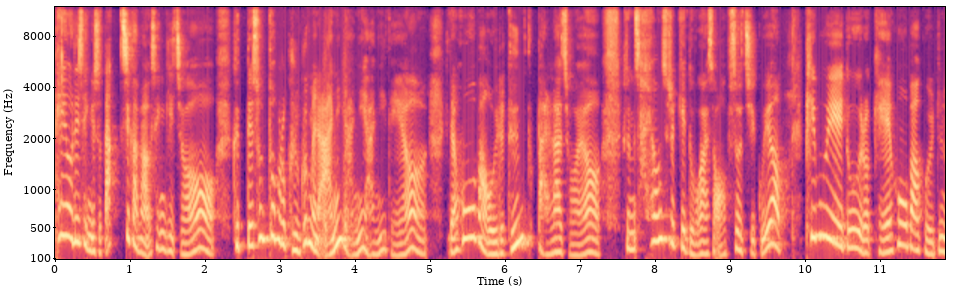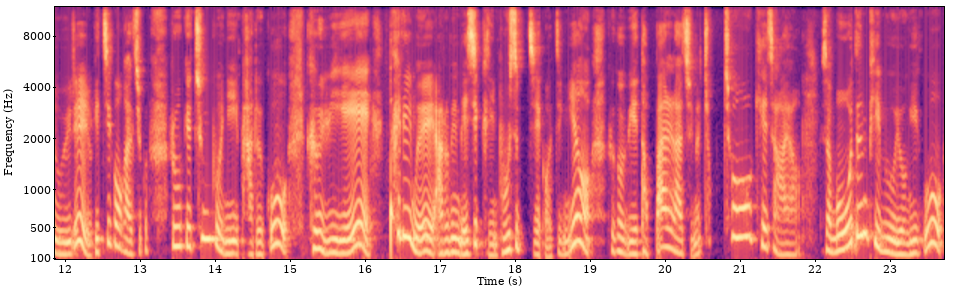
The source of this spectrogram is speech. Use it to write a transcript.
태열이 생겨서 딱지가 막 생기죠. 그때 손톱으로 긁으면 아니 아니 아니 돼요. 그냥 호호바 오일을 듬뿍 발라줘요. 그러면 자연스럽게 녹아서 없어지고요. 피부에도 이렇게 호호바 골든 오일을 이렇게 찍어가지고 이렇게 충분히 바르고 그 위에 크림을 아로마 매직 크림 보습제거든요. 그거 위에 더 발라주면 촉촉해져요. 그래서 모든 피부용이고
